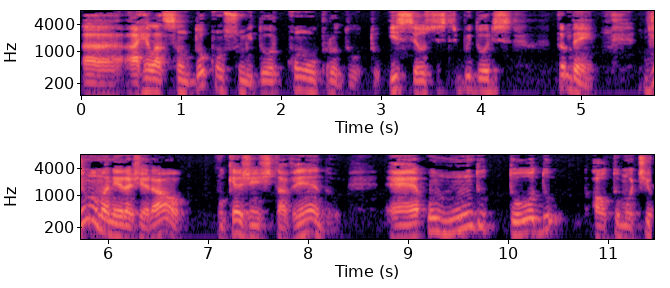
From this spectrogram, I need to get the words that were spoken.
a, a relação do consumidor com o produto e seus distribuidores também. De uma maneira geral, o que a gente está vendo é o mundo todo automotivo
